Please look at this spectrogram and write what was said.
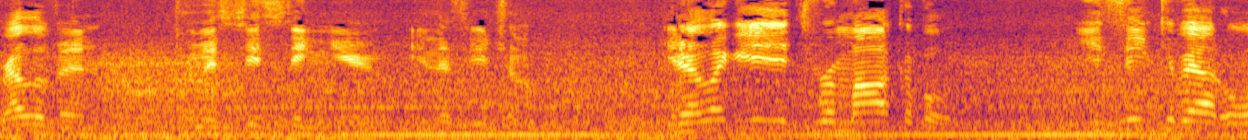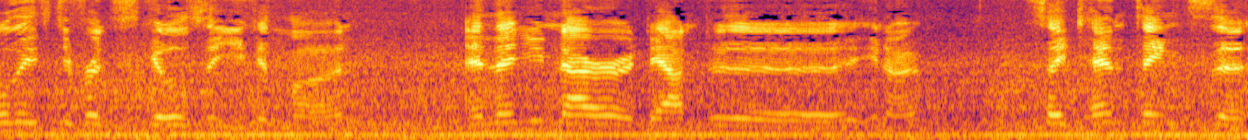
relevant to assisting you in the future. You know, like it's remarkable. You think about all these different skills that you can learn, and then you narrow it down to, you know, say 10 things that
